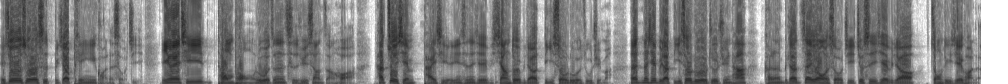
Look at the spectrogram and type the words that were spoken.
也就是说是比较便宜款的手机。因为其实通膨如果真的持续上涨的话，它最先排挤的一定是那些相对比较低收入的族群嘛。那那些比较低收入的族群，它可能比较在用的手机就是一些比较。中低阶款的，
